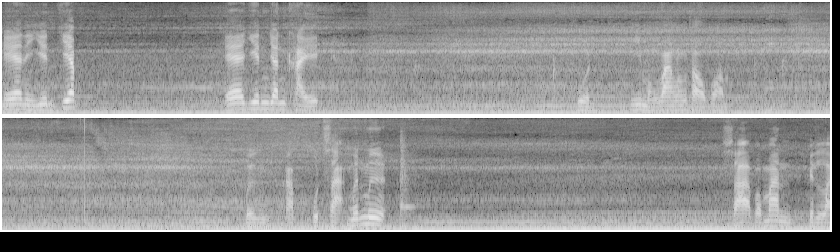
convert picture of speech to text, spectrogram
แอร์นี่เย็นเจี๊ยบ แอร์เย็นยันไข่คุณมีหมองวางรองเท้าพร้อมเบิ่งครับพุทธะมืดมือสาประมาณเป็นไร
